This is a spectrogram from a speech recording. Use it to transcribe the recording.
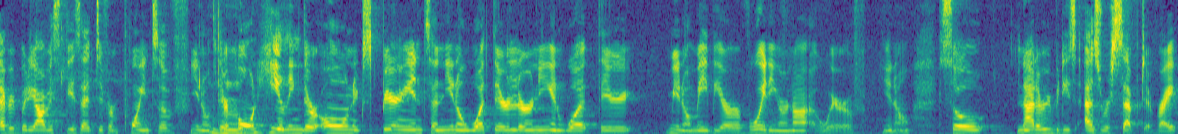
everybody obviously is at different points of you know their own healing, their own experience, and you know what they're learning and what they're you know maybe are avoiding or not aware of. You know, so not everybody's as receptive, right?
